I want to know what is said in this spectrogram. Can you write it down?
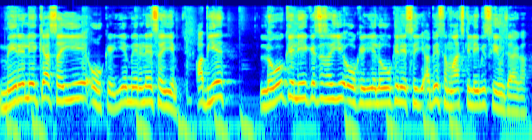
मेरे लिए क्या सही है? ओके ये मेरे लिए सही है। अब ये लोगों के लिए कैसे सही है? ओके ये लोगों के लिए सही है। अब ये समाज के लिए भी सही हो जाएगा।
